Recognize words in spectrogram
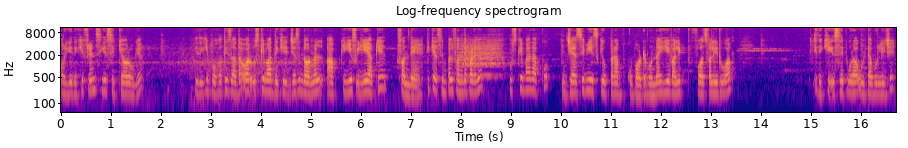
और ये देखिए फ्रेंड्स ये सिक्योर हो गया। ये देखिए बहुत ही ज़्यादा और उसके बाद देखिए जैसे नॉर्मल आपके ये ये आपके फंदे हैं, ठीक है? सिंपल फंदे पड़ गए। उसके बाद आपको जैसे भी इसके ऊपर आपको बॉर्डर बुनना है, ये वाली फ़र्स्ट वाली रो आप, ये देखिए इससे पूरा उल्टा बुन लीजिए।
